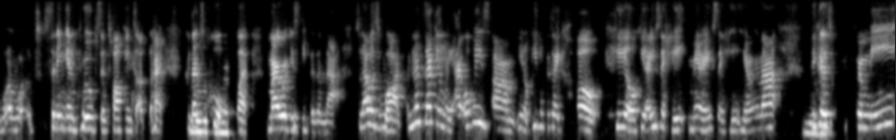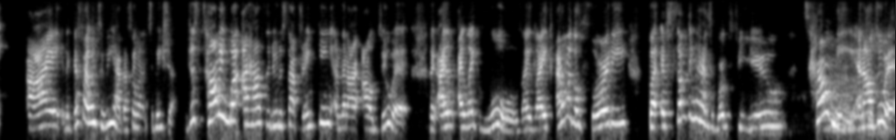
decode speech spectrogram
w- w- sitting in groups and talking to. Okay, that's mm-hmm. cool, but my work is deeper than that. So that was one. And then secondly, I always, um, you know, people be like, "Oh, heal, heal." I used to hate Mary. I used to hate hearing that mm-hmm. because for me, I like that's why I went to rehab. That's why I went to patient. Just tell me what I have to do to stop drinking, and then I, I'll do it. Like I, I like rules. I like I don't like authority, but if something has worked for you tell me and I'll do it.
